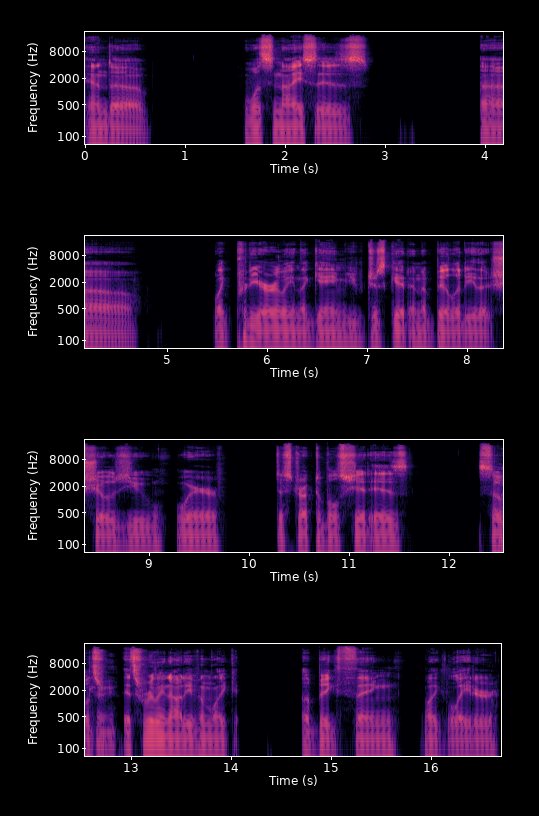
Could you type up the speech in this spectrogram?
and uh, what's nice is, uh, like pretty early in the game, you just get an ability that shows you where destructible shit is. So it's Okay. it's really not even like a big thing like later,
